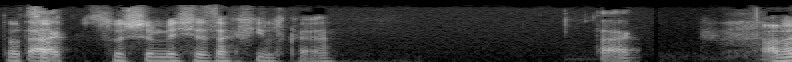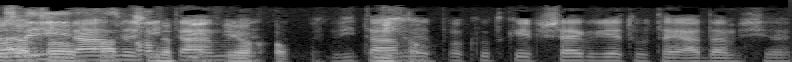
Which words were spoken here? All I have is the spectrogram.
To Tak. co, słyszymy się za chwilkę. Tak. Ale, Ale za to witamy, witamy. Witamy Michał. po krótkiej przerwie. Tutaj Adam się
